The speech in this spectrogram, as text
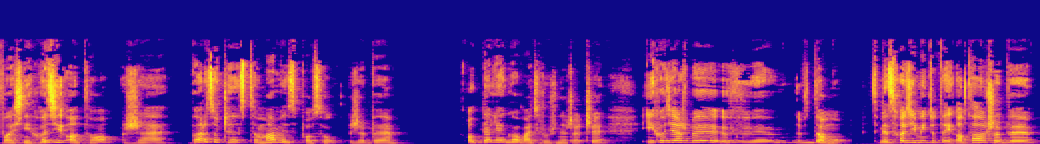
właśnie chodzi o to, że bardzo często mamy sposób, żeby oddelegować różne rzeczy i chociażby w, w domu. Natomiast chodzi mi tutaj o to, żeby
